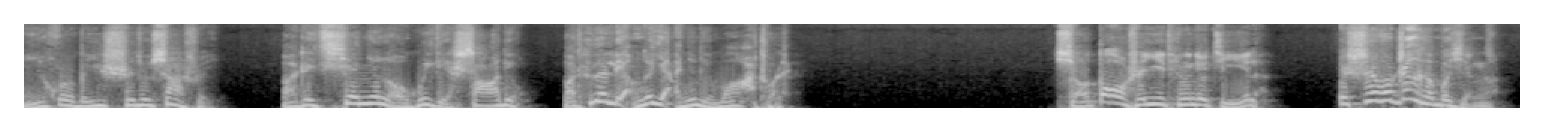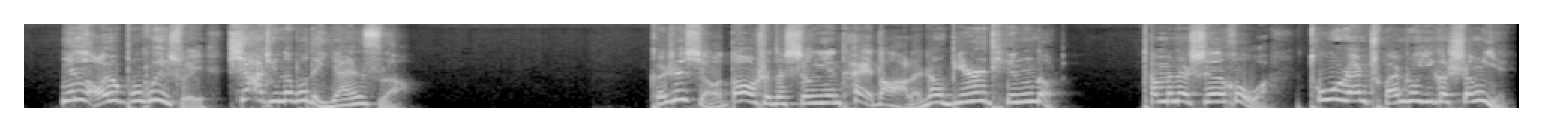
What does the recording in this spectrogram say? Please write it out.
一会儿为师就下水，把这千年老龟给杀掉，把他的两个眼睛给挖出来。”小道士一听就急了：“师傅这可不行啊！您老又不会水，下去那不得淹死啊！”可是小道士的声音太大了，让别人听到了。他们的身后啊，突然传出一个声音。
